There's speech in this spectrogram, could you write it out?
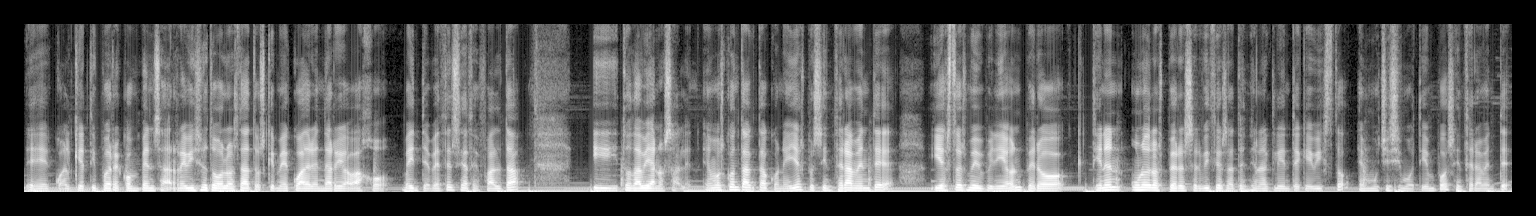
eh, cualquier tipo de recompensa reviso todos los datos que me cuadren de arriba abajo 20 veces si hace falta y todavía no salen. Hemos contactado con ellos, pues sinceramente, y esto es mi opinión, pero tienen uno de los peores servicios de atención al cliente que he visto en muchísimo tiempo, sinceramente.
